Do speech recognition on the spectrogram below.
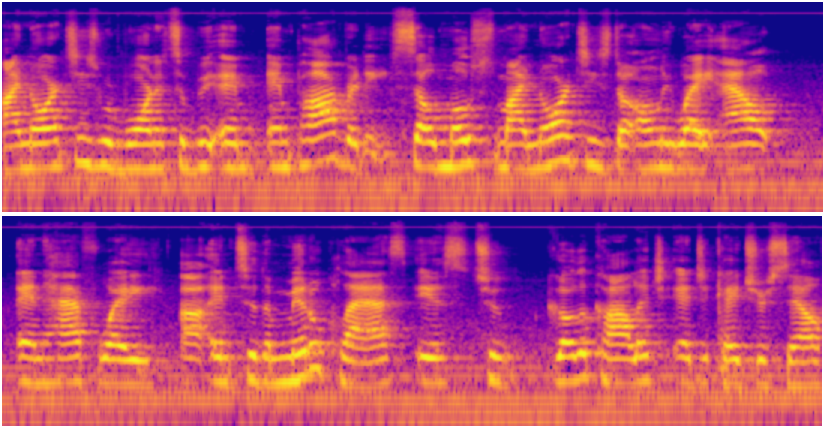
Minorities were born into be in, in poverty, so most minorities, the only way out and halfway uh, into the middle class is to go to college, educate yourself,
